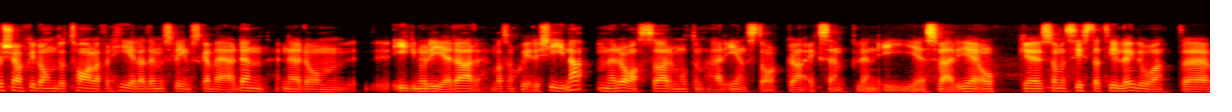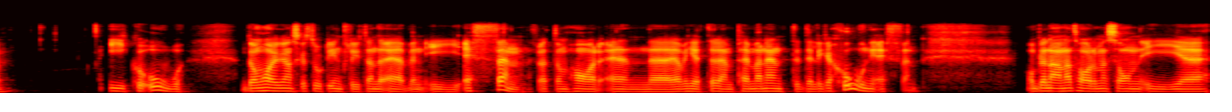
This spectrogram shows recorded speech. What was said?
försöker de då tala för hela den muslimska världen när de ignorerar vad som sker i Kina men rasar mot de här enstaka exemplen i eh, Sverige. Och eh, som ett sista tillägg då att IKO de har ju ganska stort inflytande även i FN för att de har en, eh, jag vet vad heter det, en permanent delegation i FN. Och bland annat har de en sån i eh,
